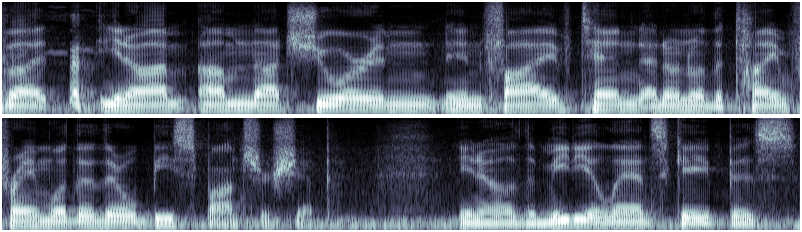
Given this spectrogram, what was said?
but you know, I'm I'm not sure in in five, ten. I don't know the time frame whether there will be sponsorship. You know, the media landscape is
